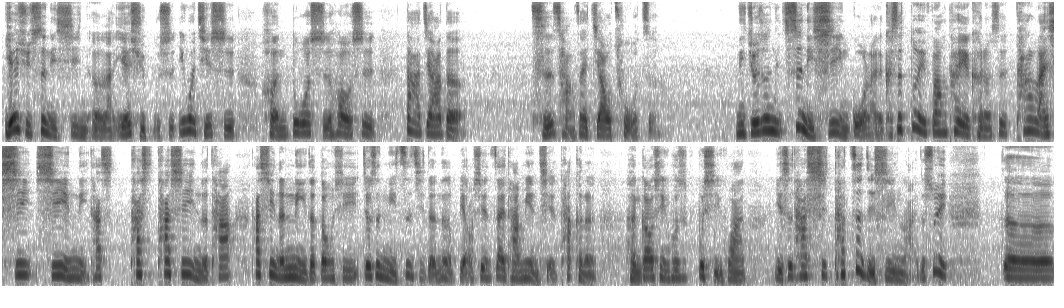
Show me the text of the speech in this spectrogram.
也许是你吸引而来，也许不是，因为其实很多时候是大家的磁场在交错着。你觉得你是你吸引过来的，可是对方他也可能是他来吸吸引你，他他他吸引了他。他吸引了你的东西，就是你自己的那个表现，在他面前，他可能很高兴，或是不喜欢，也是他吸他自己吸引来的。所以，呃，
